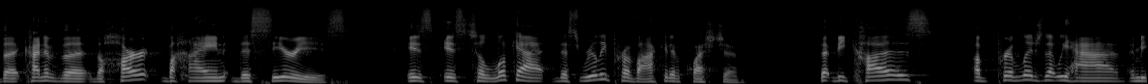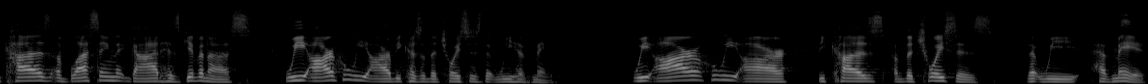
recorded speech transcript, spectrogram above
the kind of the the heart behind this series is is to look at this really provocative question that because of privilege that we have and because of blessing that God has given us, We are who we are because of the choices that we have made. We are who we are because of the choices that we have made.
